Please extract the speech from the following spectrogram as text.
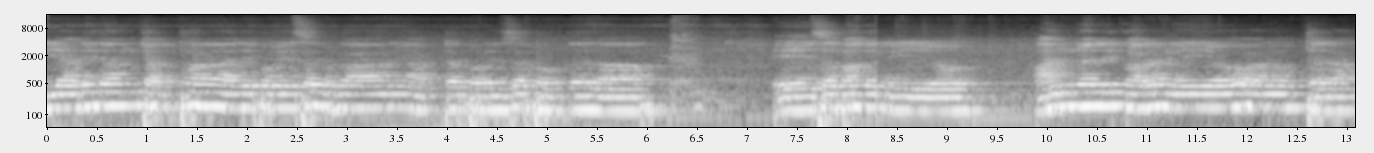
இயதிதம் சத்தாதி புரிச யுகானி அட்ட புரிச பொங்கலா ஏச பகனியோ अञ्जलिकरणीयो अनुत्तरं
